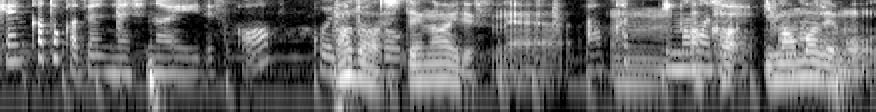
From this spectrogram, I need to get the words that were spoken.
喧嘩とか全然しないですか？恋まだしてないですね。あかうん今まで？今までも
